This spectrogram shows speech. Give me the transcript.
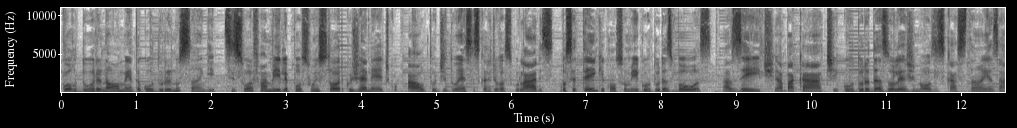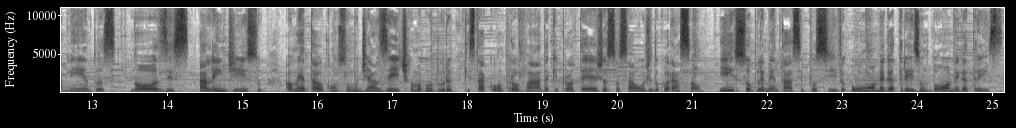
Gordura não aumenta a gordura no sangue. Se sua família possui um histórico genético alto de doenças cardiovasculares, você tem que consumir gorduras boas: azeite, abacate, gordura das oleaginosas, castanhas, amêndoas, nozes. Além disso, aumentar o consumo de azeite, que é uma gordura que está comprovada que protege a sua saúde do coração. E suplementar, se possível, o ômega 3, um bom ômega 3.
